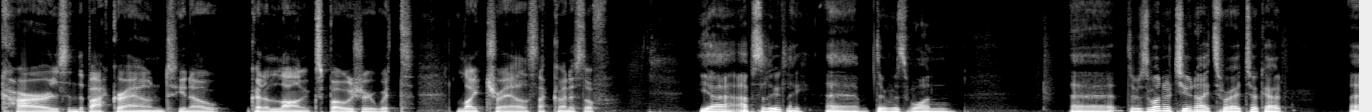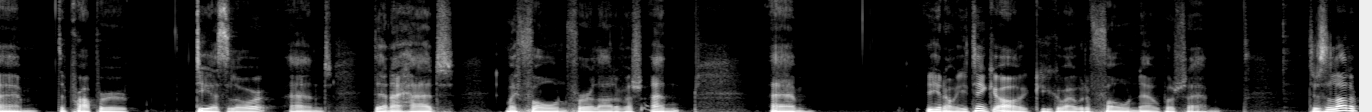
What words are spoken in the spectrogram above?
cars in the background? You know, kind of long exposure with light trails, that kind of stuff. Yeah, absolutely. Um, there was one. Uh, there was one or two nights where I took out um, the proper DSLR, and then I had my phone for a lot of it. And um, you know, you think, oh, you go out with a phone now, but um, there's a lot of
